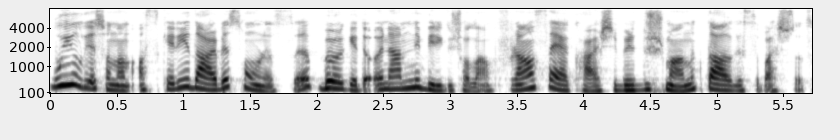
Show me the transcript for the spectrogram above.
bu yıl yaşanan askeri darbe sonrası bölgede önemli bir güç olan Fransa'ya karşı bir düşmanlık dalgası başladı.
